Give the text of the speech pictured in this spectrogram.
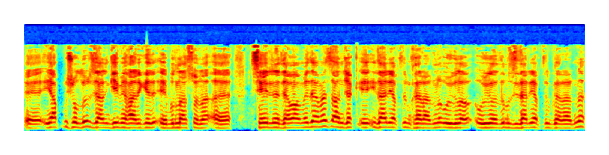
e, yapmış oluyoruz. Yani gemi hareket e, bundan sonra e, seyrine devam edemez. Ancak e, idari yaptırım kararını uygula, uyguladığımız idari yaptırım kararını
